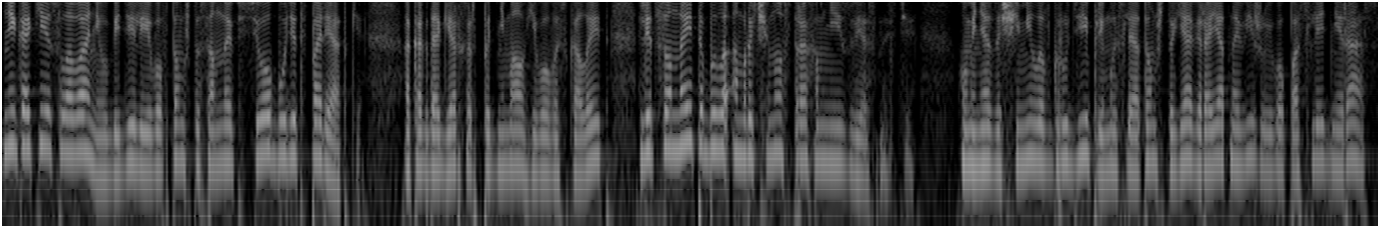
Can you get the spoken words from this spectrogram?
Никакие слова не убедили его в том, что со мной все будет в порядке, а когда Герхард поднимал его в эскалейт, лицо Нейта было омрачено страхом неизвестности. У меня защемило в груди при мысли о том, что я, вероятно, вижу его последний раз,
